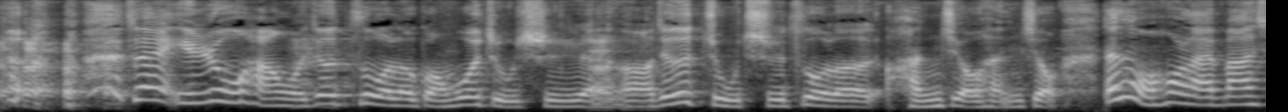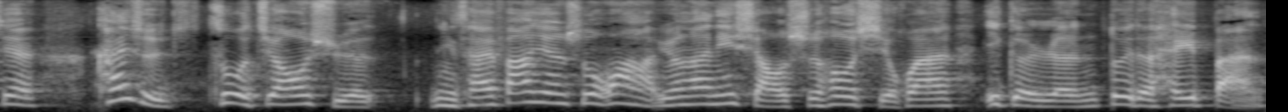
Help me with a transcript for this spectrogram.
虽然一入行我就做了广播主持人啊，就是主持做了很久很久，但是我后来发现，开始做教学，你才发现说哇，原来你小时候喜欢一个人对着黑板。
